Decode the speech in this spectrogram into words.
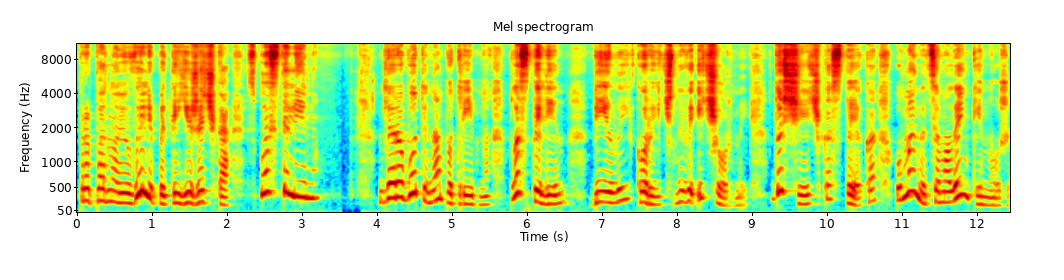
пропоную виліпити їжачка з пластиліну. Для роботи нам потрібно пластилін білий, коричневий і чорний, дощечка, стека. У мене це маленький ножик.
